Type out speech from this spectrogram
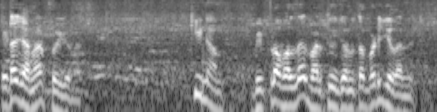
এটা জানার প্রয়োজন আছে। কী নাম? বিপ্লব হালদার ভারতীয় জনতা পার্টি জেলা নেতা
